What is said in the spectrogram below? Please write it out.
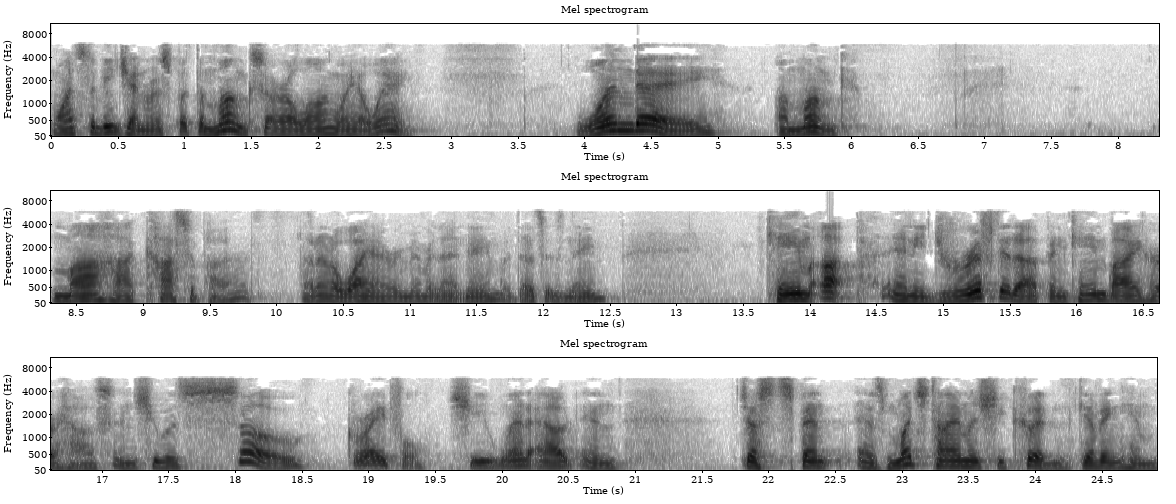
wants to be generous, but the monks are a long way away. One day, a monk, Mahakassapa, I don't know why I remember that name, but that's his name, came up and he drifted up and came by her house and she was so grateful. She went out and just spent as much time as she could giving him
